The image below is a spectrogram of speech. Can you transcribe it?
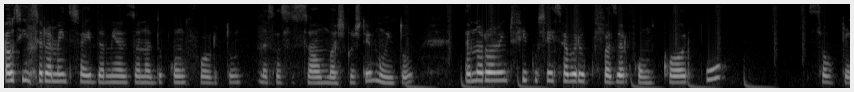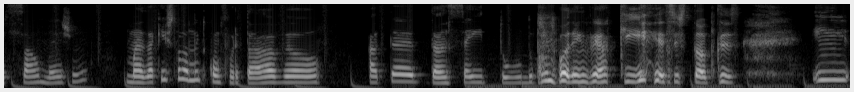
Eu sinceramente saí da minha zona de conforto nessa sessão, mas gostei muito. Eu normalmente fico sem saber o que fazer com o corpo, sob pressão mesmo. Mas aqui estava muito confortável, até dancei tudo, como podem ver aqui, esses toques. E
